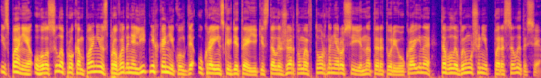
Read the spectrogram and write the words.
Іспанія оголосила про кампанію з проведення літніх канікул для українських дітей, які стали жертвами вторгнення Росії на територію України та були вимушені переселитися.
